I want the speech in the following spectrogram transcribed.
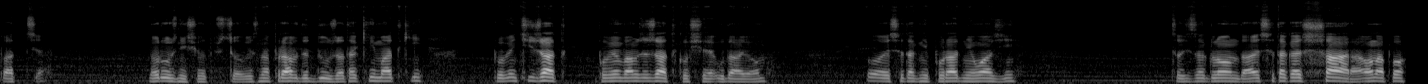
Patrzcie. No różni się od pszczoły, jest naprawdę duża. Takiej matki, powiem ci rzadko, powiem wam, że rzadko się udają. O, jeszcze tak nieporadnie łazi. Coś zagląda, jeszcze taka jest szara. Ona po,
